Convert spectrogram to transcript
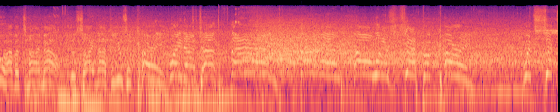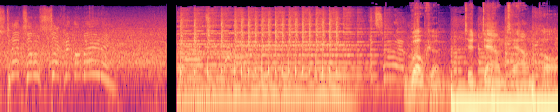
have a timeout. Decide not to use it. Curry, way downtown. Bang! Bang! Oh, what a shot from Curry! With six tenths of a second remaining. Welcome to Downtown Pod.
